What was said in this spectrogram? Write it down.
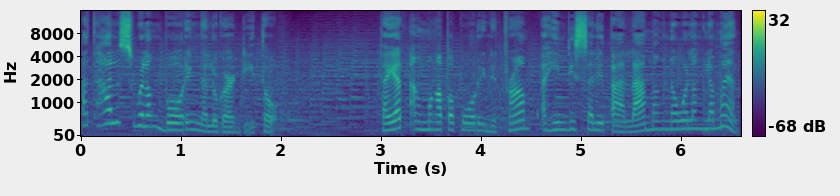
at halos walang boring na lugar dito. Kaya't ang mga papuri ni Trump ay hindi salita lamang na walang laman.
